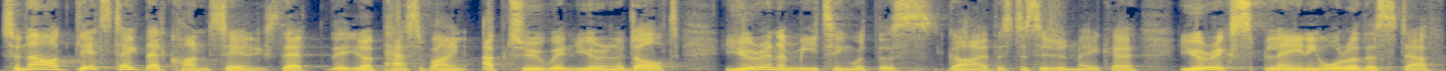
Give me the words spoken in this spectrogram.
So now let's take that context that, you know pacifying up to when you're an adult. You're in a meeting with this guy this decision maker. You're explaining all of this stuff.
